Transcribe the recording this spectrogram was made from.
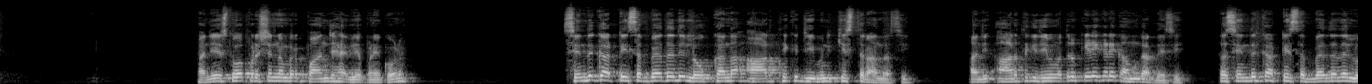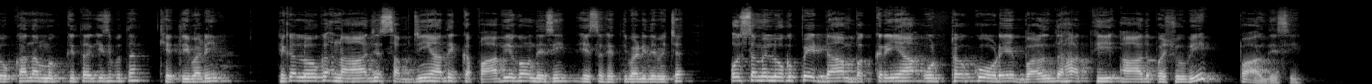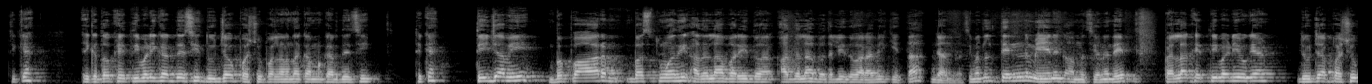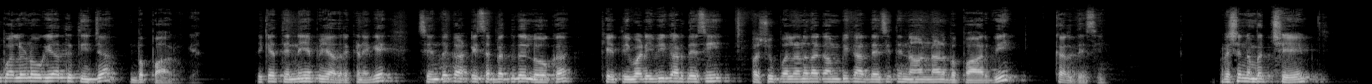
ਹਾਂਜੀ, ਇਸ ਤੋਂ ਬਾਅਦ ਪ੍ਰਸ਼ਨ ਨੰਬਰ 5 ਹੈ ਵੀ ਆਪਣੇ ਕੋਲ। ਸਿੰਧ ਘਾਟੀ ਸੱਭਿਅਤਾ ਦੇ ਲੋਕਾਂ ਦਾ ਆਰਥਿਕ ਜੀਵਨ ਕਿਸ ਤਰ੍ਹਾਂ ਦਾ ਸੀ? ਹਾਂਜੀ, ਆਰਥਿਕ ਜੀਵਨ ਮਤਲਬ ਕਿਹੜੇ ਕਿਹੜੇ ਕੰਮ ਕਰਦੇ ਸੀ? ਤਾਂ ਸਿੰਧ ਘਾਟੀ ਸੱਭਿਅਤਾ ਦੇ ਲੋਕਾਂ ਦਾ ਮੁੱਖ ਕਿੱਤਾ ਕੀ ਸੀ ਪਤਾ? ਖੇਤੀਬਾੜੀ। ਠੀਕ ਹੈ ਲੋਕ ਅਨਾਜ, ਸਬਜ਼ੀਆਂ ਅਤੇ ਕਪਾਹ ਵੀ ਉਗਾਉਂਦੇ ਸੀ ਇਸ ਖੇਤੀਬਾੜੀ ਦੇ ਵਿੱਚ। ਉਸ ਸਮੇਂ ਲੋਕ ਭੇਡਾਂ, ਬੱਕਰੀਆਂ ਊਠ ਘੋੜੇ, ਬਲਦ, ਹਾਥੀ ਆਦ ਪਸ਼ੂ ਵੀ ਪਾਲਦੇ ਸੀ। ਠੀਕ ਹੈ? ਇੱਕ ਤਾਂ ਉਹ ਖੇਤੀਬਾੜੀ ਕਰਦੇ ਸੀ, ਦੂਜਾ ਉਹ ਪਸ਼ੂ ਪਾਲਣ ਦਾ ਕੰਮ ਕਰਦੇ ਸੀ। ਠੀਕ ਹੈ? ਤੀਜਾ ਵੀ ਵਪਾਰ ਵਸਤੂਆਂ ਦੀ ਅਦਲਾਬਰੀ ਦੁਆਰਾ ਅਦਲਾ ਬਦਲੀ ਦੁਆਰਾ ਵੀ ਕੀਤਾ ਜਾਂਦਾ ਸੀ। ਮਤਲਬ ਤਿੰਨ ਮੇਨ ਕੰਮ ਸੀ ਉਹਨਾਂ ਦੇ। ਪਹਿਲਾ ਖੇਤੀਬਾੜੀ ਹੋ ਗਿਆ, ਦੂਜਾ ਪਸ਼ੂ ਪਾਲਣ ਹੋ ਗਿਆ ਤੇ ਤੀਜਾ ਵਪਾਰ ਹੋ ਗਿਆ। ਠੀਕ ਹੈ, ਤਿੰਨੇ ਆਪਾਂ ਯਾਦ ਰੱਖਣਗੇ। ਸਿੰਧ ਘਾਟੀ ਸੱਭਿਅਤਾ ਦੇ ਲੋਕ ਖੇਤੀਬਾੜੀ ਵੀ ਕਰਦੇ ਸੀ, ਪਸ਼ੂ ਪਾਲਣ ਦਾ ਕੰਮ ਵੀ ਕਰਦੇ ਸੀ ਤੇ ਨਾਲ ਨਾਲ ਵਪਾਰ ਵੀ ਕਰਦੇ ਸੀ। ਪ੍ਰਸ਼ਨ ਨੰਬਰ 6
